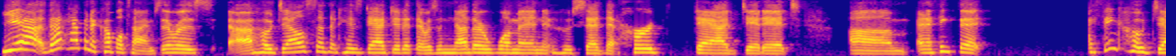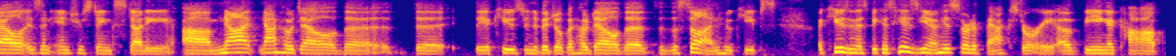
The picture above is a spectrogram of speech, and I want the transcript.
Yeah, that happened a couple times. There was uh, Hodel said that his dad did it. There was another woman who said that her dad did it. Um, and I think that I think Hodel is an interesting study. Um, not not Hodel the the the accused individual, but Hodel the, the the son who keeps accusing this because his you know his sort of backstory of being a cop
